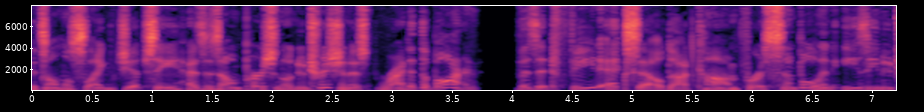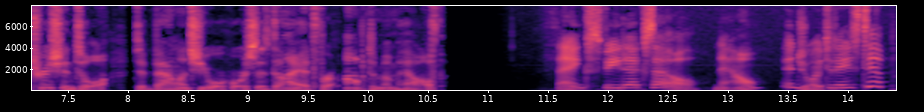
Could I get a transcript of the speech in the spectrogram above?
It's almost like Gypsy has his own personal nutritionist right at the barn. Visit feedxl.com for a simple and easy nutrition tool to balance your horse's diet for optimum health. Thanks, FeedXL. Now, enjoy today's tip.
